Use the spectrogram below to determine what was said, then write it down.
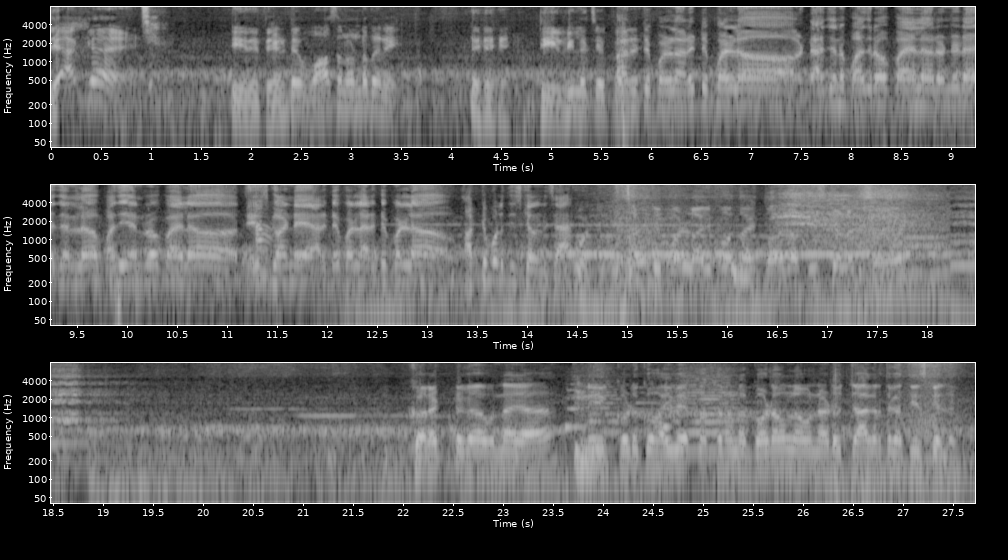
జాగ్గాయ్ ఇది తింటే వాసన ఉండదని. టీవీలో చెప్పారు అరటి పళ్ళు అరటి పళ్ళు డజన్ పది రూపాయలు రెండు డజన్లు పదిహేను రూపాయలు. తీసుకోండి అరటి పళ్ళు అరటి పళ్ళు అరటి పళ్ళు తీసుకెళ్ళండి సార్. అరటి పళ్ళు అయిపోతాయి త్వరగా తీసుకెళ్ళండి సార్. కరెక్ట్గా ఉన్నాయా? నీ కొడుకు హైవే పక్కన ఉన్న గోడౌన్లో ఉన్నాడు. జాగ్రత్తగా తీసుకెళ్ళు.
